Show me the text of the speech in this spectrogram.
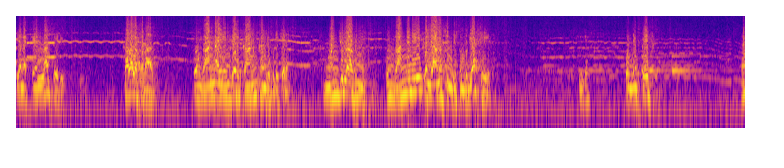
எனக்கு எல்லாம் தெரியும். கவலைப்படாது. உங்க அண்ணன் எங்க இருக்கான்னு கண்டுபிடிக்கிறேன். மஞ்சுளாவையும் உங்க அண்ணனையே கல்யாணம் செஞ்சுக்கும்படியா செய்யுறேன் இங்க கொஞ்சம் பேசு. ஆ?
